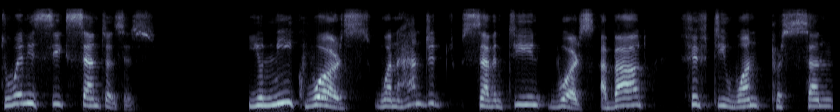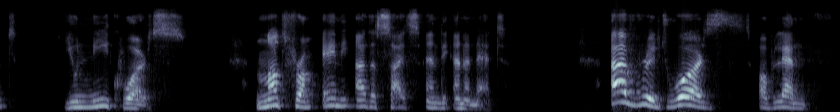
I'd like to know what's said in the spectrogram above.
26 sentences unique words, 117 words, about 51% unique words, not from any other sites in the internet. Average words of length,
